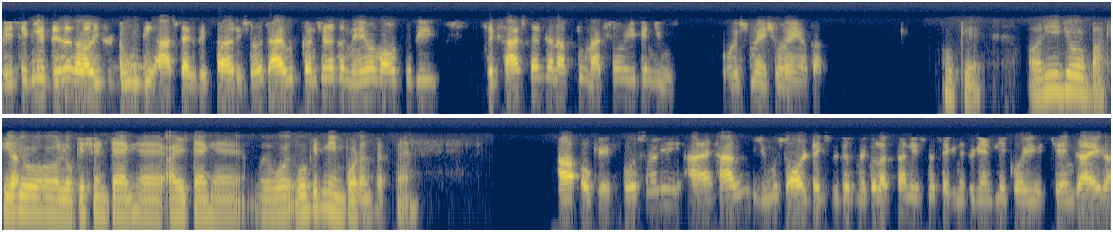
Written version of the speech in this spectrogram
Okay. basically this is how you should do the hashtag research. I would consider the minimum amount to be six hashtags and up to maximum you can use. तो इसमें इशू नहीं होता ओके और ये जो बाकी Yeah. जो लोकेशन टैग है अल्ट टैग है वो वो कितनी इम्पोर्टेंस रखता है okay personally I have used alt text because मेरे को लगता नहीं इसमें सिग्निफिकेंटली कोई चेंज आएगा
